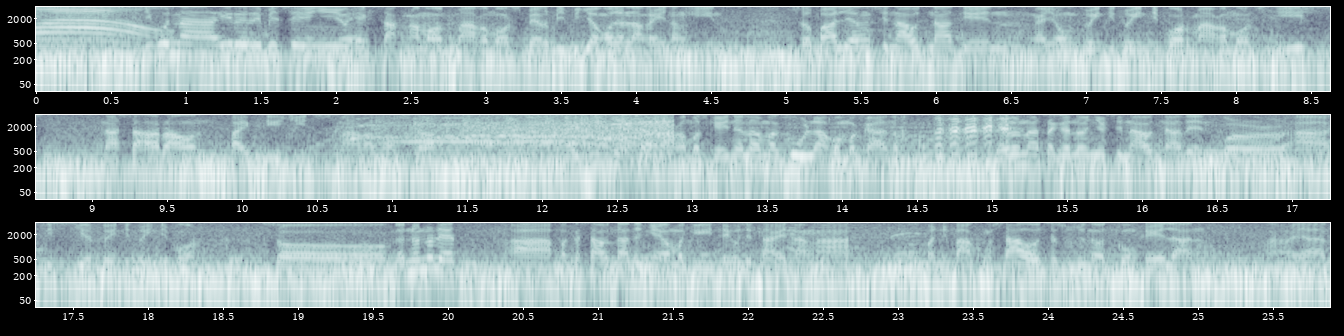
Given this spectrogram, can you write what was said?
Hindi ko na i-reveal sa inyo yung exact amount mga kamots pero bibigyan ko na lang kayo ng hint. So bali ang sinahod natin ngayong 2024 mga kamots is nasa around 5 digits mga kamots. No? 5 digits na mga kamots. Kayo na lang maghula kung magkano. pero nasa ganun yung sinahod natin for ah, this year 2024. So ganun ulit. Ah, pagkasahod natin ngayon mag-iintay ulit tayo ng ah, panibagong sahod sa susunod kung kailan. Ah, ayan.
